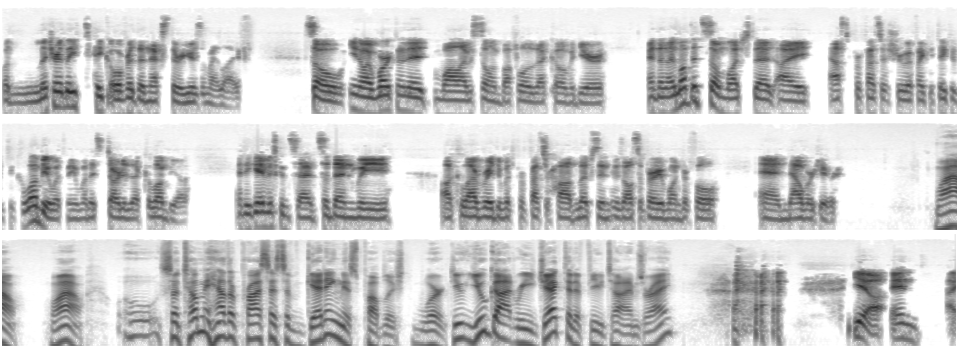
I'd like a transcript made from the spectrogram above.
would literally take over the next three years of my life. So, you know, I worked on it while I was still in Buffalo that COVID year. And then I loved it so much that I asked Professor Xu if I could take him to Columbia with me when I started at Columbia. And he gave his consent. So then we uh, collaborated with Professor Hod Lipson, who's also very wonderful. And now we're here. Wow. Wow. Oh, so tell me how the process of getting this published worked. You you got rejected a few times, right? yeah, and I,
